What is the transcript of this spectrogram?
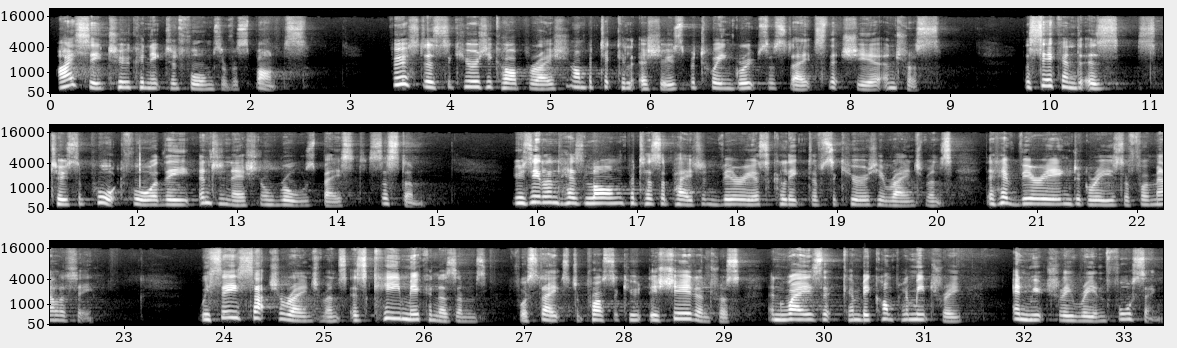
I see two connected forms of response. First is security cooperation on particular issues between groups of states that share interests. The second is to support for the international rules based system. New Zealand has long participated in various collective security arrangements that have varying degrees of formality. We see such arrangements as key mechanisms for states to prosecute their shared interests in ways that can be complementary and mutually reinforcing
